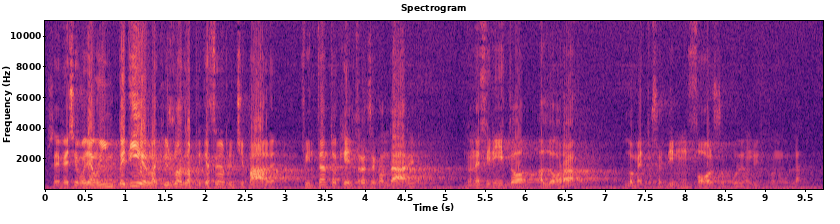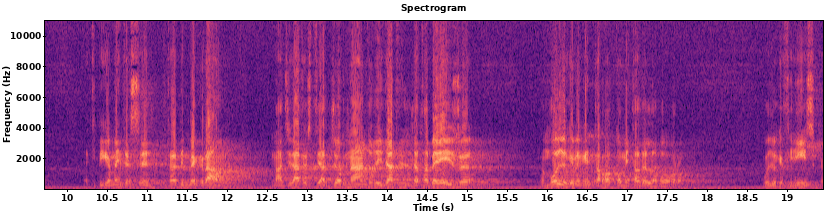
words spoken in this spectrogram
Se invece vogliamo impedire la chiusura dell'applicazione principale fin tanto che il thread secondario non è finito, allora lo metto se daemon false oppure non gli dico nulla. E tipicamente se il thread in background, immaginate stia aggiornando dei dati nel database, non voglio che venga interrotto a metà del lavoro, voglio che finisca.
